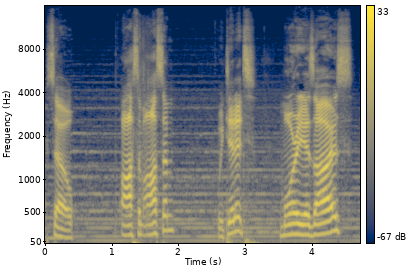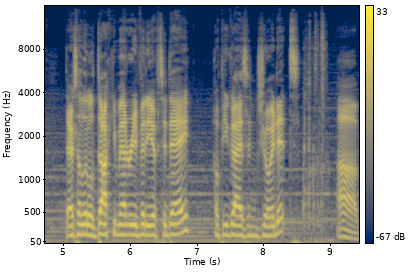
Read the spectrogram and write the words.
so awesome, awesome. We did it. Moria's ours. There's a little documentary video of today. Hope you guys enjoyed it. Um,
